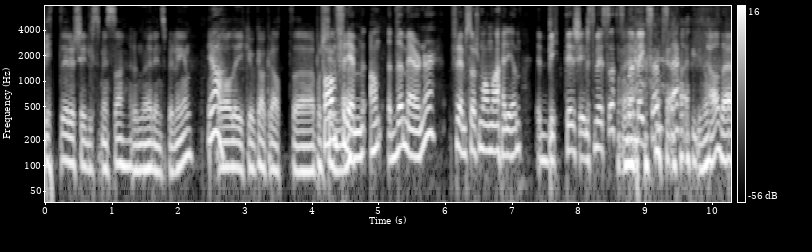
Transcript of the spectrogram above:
bitter skilsmisse under innspillingen. Ja, Og det gikk jo ikke akkurat uh, på for han frem, han, The Mariner fremstår som han er i en bitter skilsmisse, så det makes sense, det. Ja? Ja, det,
